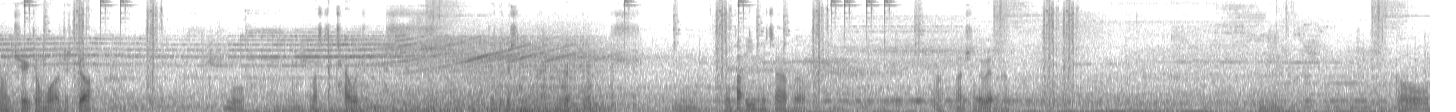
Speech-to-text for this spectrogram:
I'm intrigued on what I've just got. Will that even it out though? Oh, actually, wait minute. Hmm, Gold.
